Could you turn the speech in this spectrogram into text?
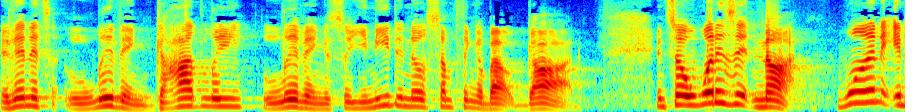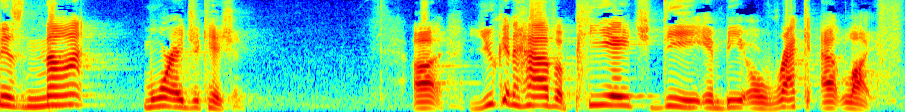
And then it's living, godly living. So you need to know something about God. And so, what is it not? One, it is not more education. Uh, you can have a PhD and be a wreck at life.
